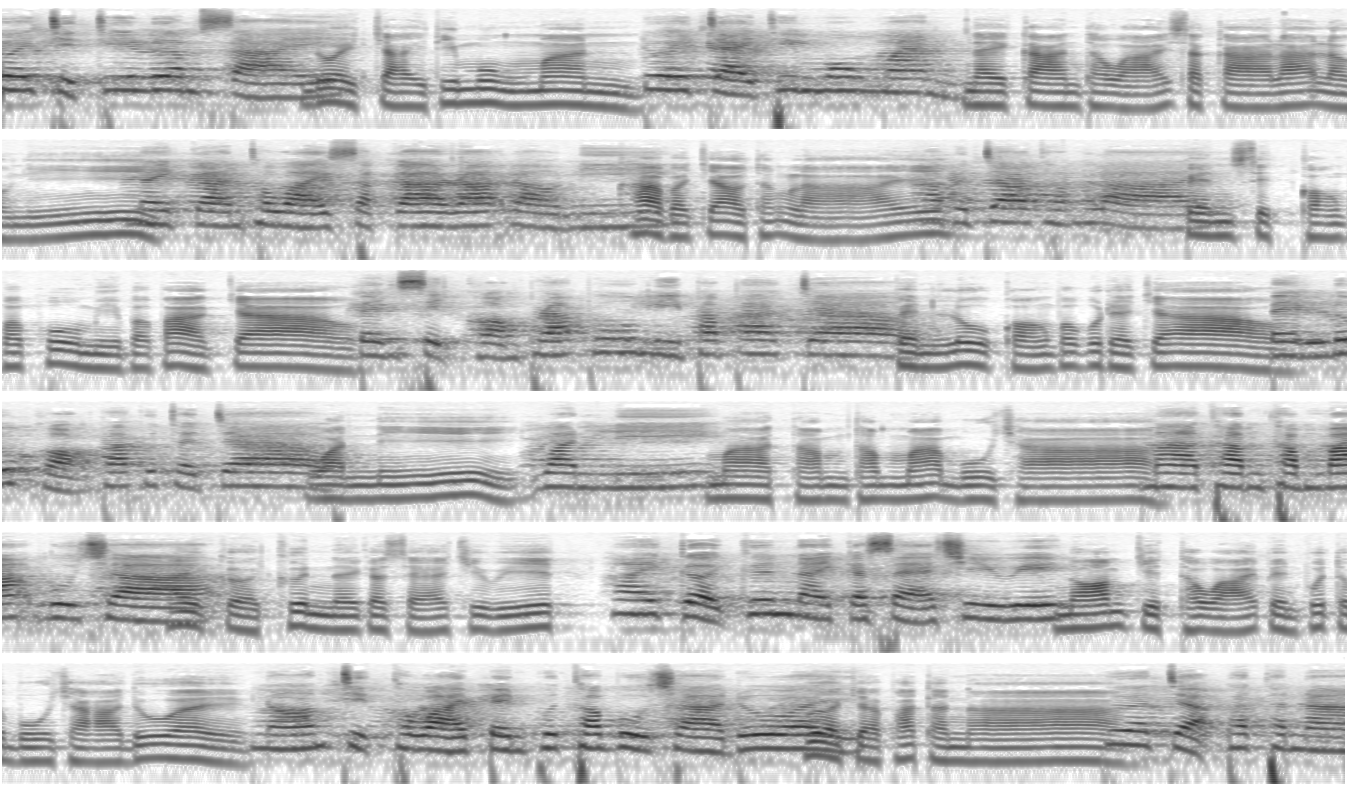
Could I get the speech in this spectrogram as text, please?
ด้วยจิตที่เลื่อมใส ด้วยใจที่มุ่งมั่น ด้วยใจที่มุ่งมั่น ในการถวายสกการะเหล่านี้ ในการถวายสักการะเหล่านี้ ข้าพเจ้าทั้งหลาย ข้าพเจ้าทั้งหลาย เป็นสิทธิ์ของพระผู้มีพระภาคเจ้า เป็นสิทธิ์ของพระผู้มีพระภาคเจ้า เป็นลูกของพระพุทธเจ้า เป็นลูกของพระพุทธเจ้า วันนี้ วันนี้ มาทำธรรมบูชา มาทำธรรมบูชา ให้เกิดขึ้นในกระแสชีวิตให้เกิดขึ้นในกระแสชีวิต น้อมจิตถวายเป็นพุทธบูชาด้วย น้อมจิตถวายเป็นพุทธบูชาด้วย เพื่อจะพัฒนา เพื่อจะพัฒนา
